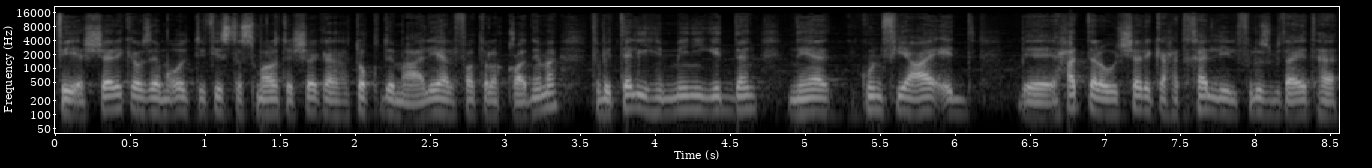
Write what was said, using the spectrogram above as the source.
في الشركة وزي ما قلت في استثمارات الشركة هتقدم عليها الفترة القادمة. فبالتالي يهمني جدا إن هي يكون في عائد حتى لو الشركة هتخلي الفلوس بتاعتها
